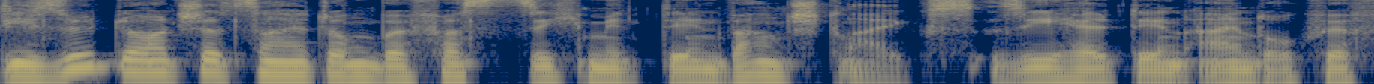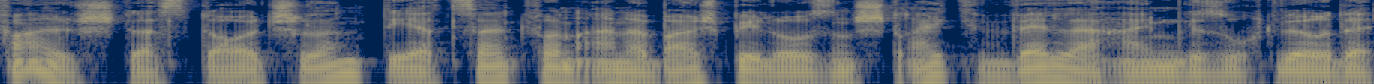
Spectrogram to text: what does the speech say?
Die Süddeutsche Zeitung befasst sich mit den Warnstreiks. Sie hält den Eindruck für falsch, dass Deutschland derzeit von einer beispiellosen Streikwelle heimgesucht würde.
